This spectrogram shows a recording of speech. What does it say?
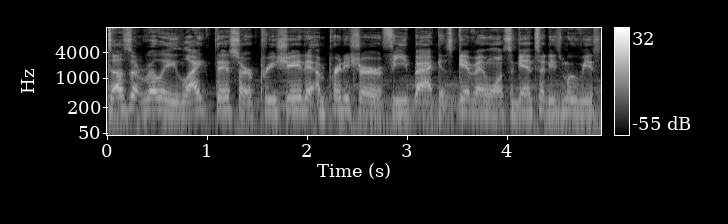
doesn't really like this or appreciate it. I'm pretty sure feedback is given once again to these movies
